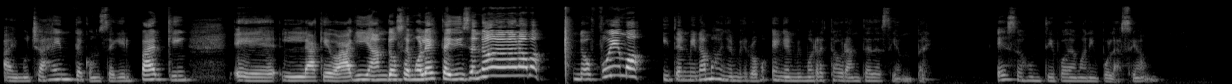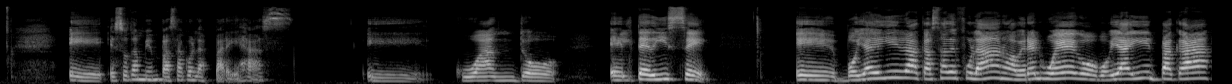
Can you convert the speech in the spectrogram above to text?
hay mucha gente, conseguir parking, eh, la que va guiando se molesta y dice, no, no, no, no, nos fuimos y terminamos en el mismo, en el mismo restaurante de siempre. Eso es un tipo de manipulación. Eh, eso también pasa con las parejas. Eh, cuando él te dice, voy a ir a casa de fulano a ver el juego, voy a ir para acá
